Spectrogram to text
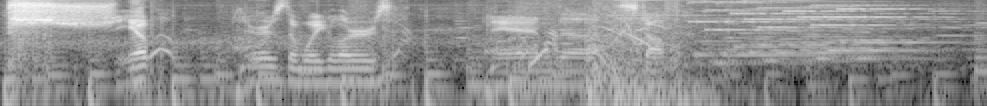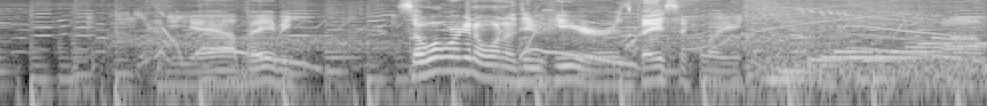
Psh, yep, there's the Wigglers and uh, stuff. Yeah, baby. So what we're going to want to do here is basically... Um,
